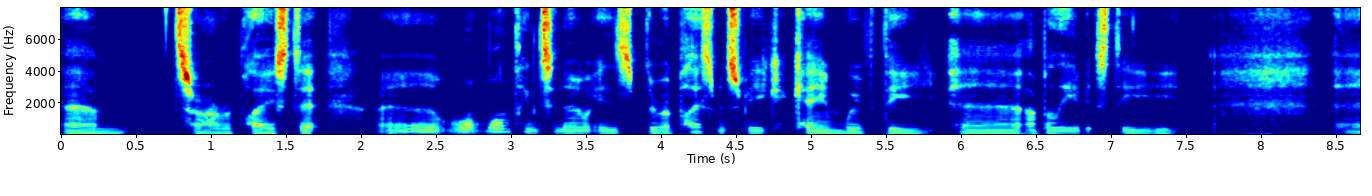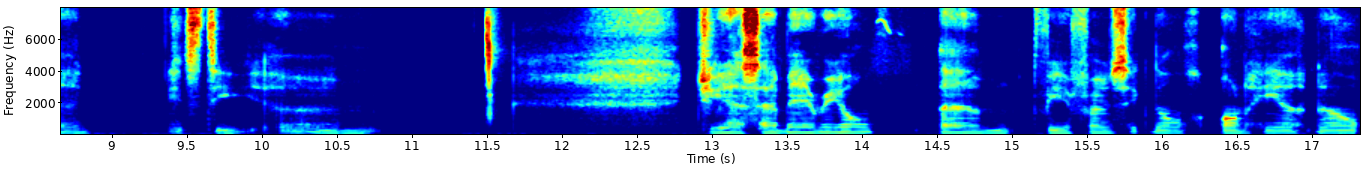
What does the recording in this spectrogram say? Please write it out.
Um, so I replaced it. Uh, one thing to note is the replacement speaker came with the, uh, I believe it's the, uh, it's the um, GSM aerial um, via phone signal on here. Now,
